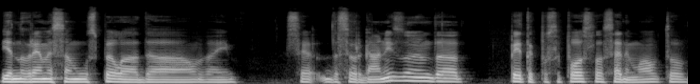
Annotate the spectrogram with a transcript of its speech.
Jedno vreme sam uspela da, ovaj, se, da se organizujem, da petak posle posla sedem u auto,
